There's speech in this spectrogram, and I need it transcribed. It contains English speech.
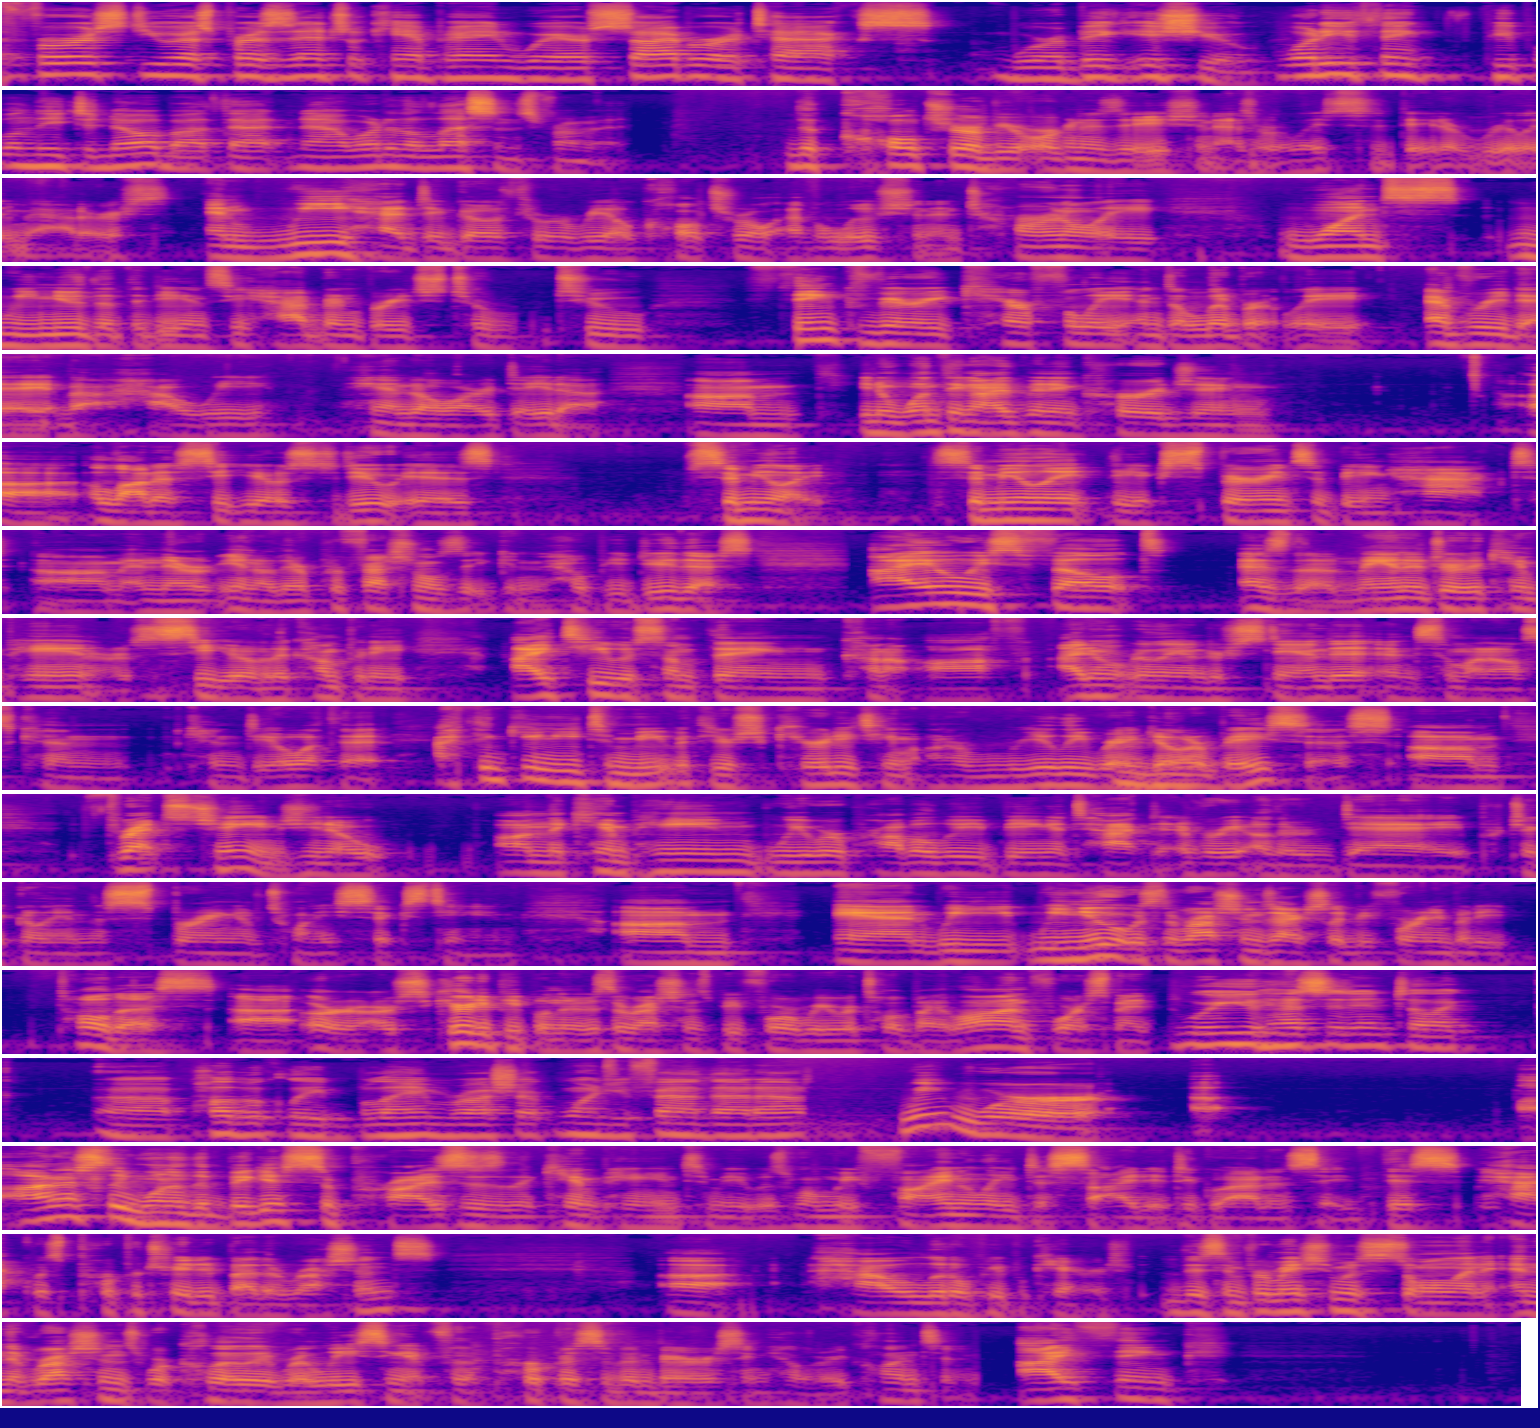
first U.S. presidential campaign where cyber attacks were a big issue. What do you think people need to know about that now? What are the lessons from it? the culture of your organization as it relates to data really matters. And we had to go through a real cultural evolution internally once we knew that the DNC had been breached to, to think very carefully and deliberately every day about how we handle our data. Um, you know, one thing I've been encouraging uh, a lot of CEOs to do is simulate simulate the experience of being hacked. Um, and they're, you know, they're professionals that can help you do this. I always felt as the manager of the campaign or as the CEO of the company, IT was something kind of off. I don't really understand it, and someone else can can deal with it. I think you need to meet with your security team on a really regular mm-hmm. basis. Um, threats change. You know, on the campaign, we were probably being attacked every other day, particularly in the spring of 2016. Um, and we we knew it was the Russians actually before anybody told us, uh, or our security people knew it was the Russians before we were told by law enforcement. Were you hesitant to like uh, publicly blame Russia when you found that out? We were. Uh, honestly, one of the biggest surprises of the campaign to me was when we finally decided to go out and say this hack was perpetrated by the Russians. How little people cared. This information was stolen, and the Russians were clearly releasing it for the purpose of embarrassing Hillary Clinton. I think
